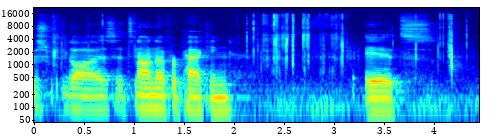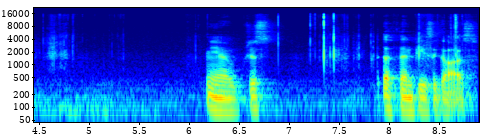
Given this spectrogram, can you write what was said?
just gauze. It's not enough for packing. It's, you know, just a thin piece of gauze.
